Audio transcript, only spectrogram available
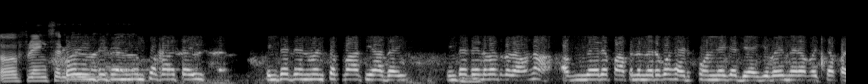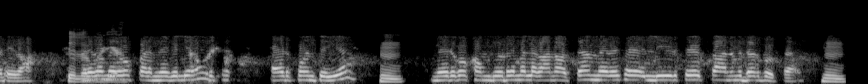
और फ्रेंड सर्कल एंटरटेनमेंट से बात आई? एंटरटेनमेंट से बात याद आई। एंटरटेनमेंट बताओ ना अब मेरे पापा ने मेरे को हेडफोन लेके दिया कि भाई मेरा बच्चा पढ़ेगा। मेरे को मेरे को पढ़ने के लिए हेडफोन चाहिए। हम्म। मेरे को कंप्यूटर में लगाना होता है मेरे से लीड से कान में दर्द होता है। हम्म।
